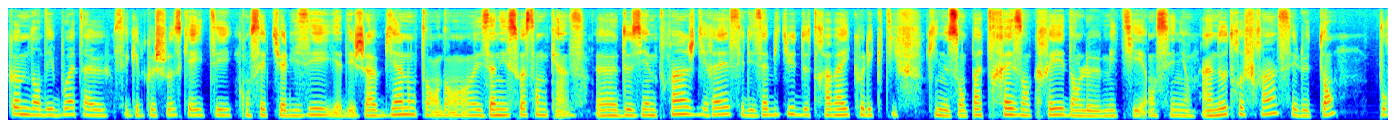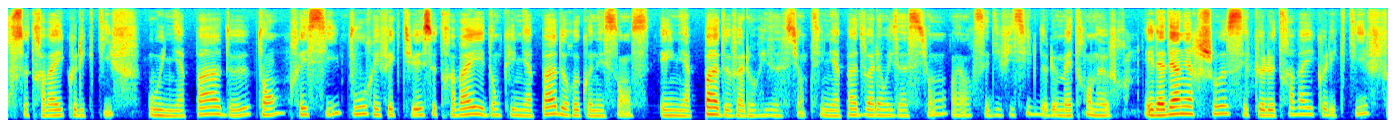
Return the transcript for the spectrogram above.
comme dans des boîtes à eux. C'est quelque chose qui a été conceptualisé il y a déjà bien longtemps, dans les années 75. Euh, deuxième point, je dirais, c'est les habitudes de travail collectif, qui ne sont pas très ancrées dans le métier enseignant. Un autre frein, c'est le temps pour ce travail collectif, où il n'y a pas de temps précis pour effectuer ce travail et donc il n'y a pas de reconnaissance et il n'y a pas de valorisation. S'il n'y a pas de valorisation, alors c'est difficile de le mettre en œuvre. Et la dernière chose, c'est que le travail collectif,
